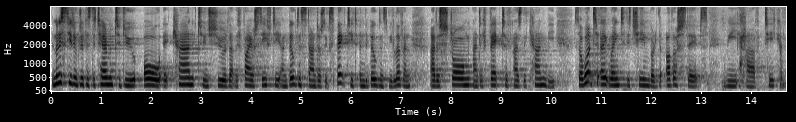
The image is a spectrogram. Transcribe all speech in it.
The Ministerial Group is determined to do all it can to ensure that the fire safety and building standards expected in the buildings we live in are as strong and effective as they can be. So I want to outline to the Chamber the other steps we have taken.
